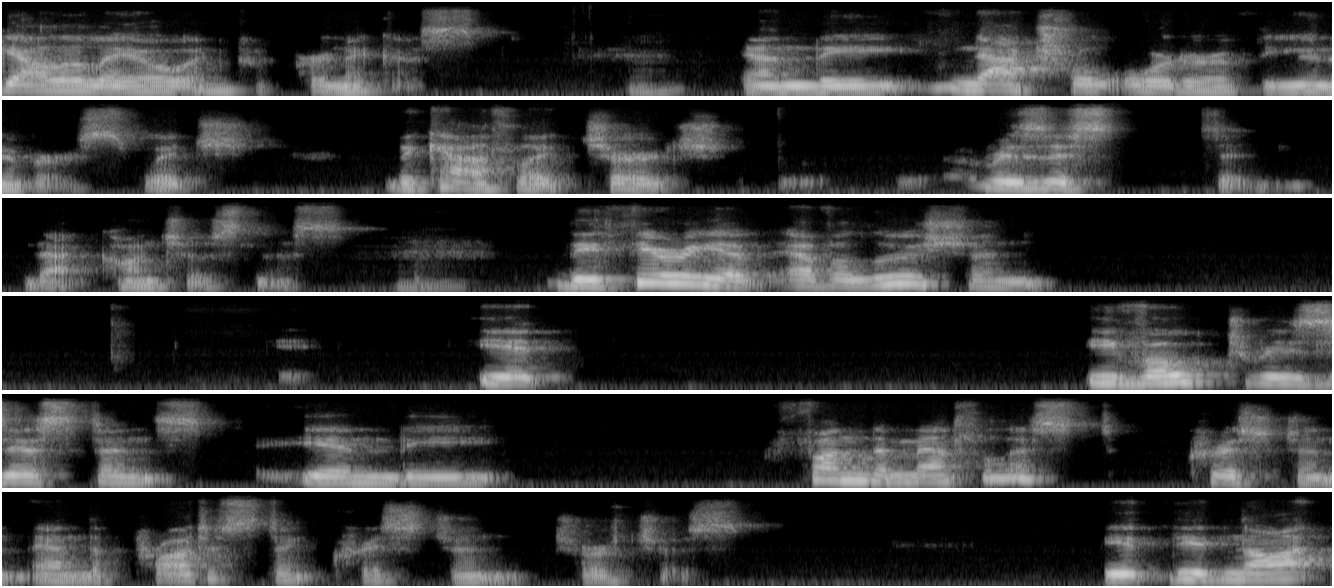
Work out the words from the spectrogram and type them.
Galileo and Copernicus mm-hmm. and the natural order of the universe, which the Catholic Church resisted that consciousness. Mm-hmm. The theory of evolution it evoked resistance in the fundamentalist Christian and the Protestant Christian churches. It did not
